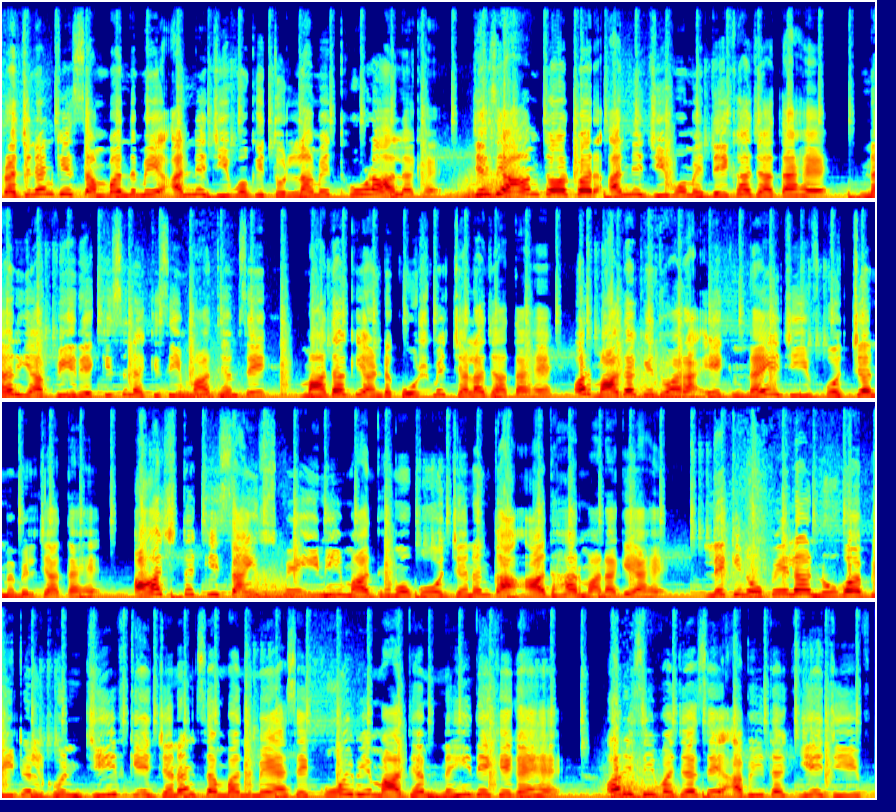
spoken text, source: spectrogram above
प्रजनन के संबंध में अन्य जीवों की तुलना में थोड़ा अलग है। जैसे आमतौर पर अन्य जीवों में देखा जाता है, नर या वीर किसी न किसी माध्यम से मादा के अंडकोश में चला जाता है और मादा के द्वारा एक नए जीव को जन्म मिल जाता है। आज तक की साइंस में इन्हीं माध्यमों को जनन का आधार माना गया है। लेकिन ओपेला, नोवा, बीटल घुन जीव के जनन संबंध में ऐसे कोई भी माध्यम नहीं देखे गए हैं। और इसी वजह से अभी तक ये जीव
